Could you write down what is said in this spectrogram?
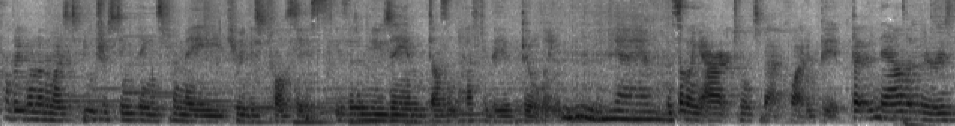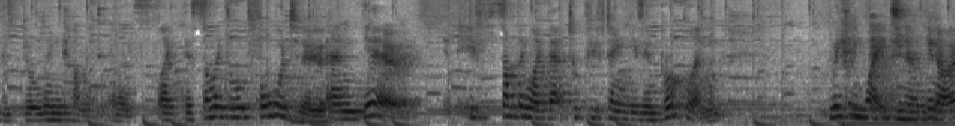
probably one of the most interesting things for me through this process is that a museum doesn't have to be a building. Mm-hmm. Yeah, yeah. And something Eric talks about quite a bit. But now that there is this building coming, and it's like there's something to look forward to, and yeah, if something like that took 15 years in Brooklyn, we can wait. You know, you know,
